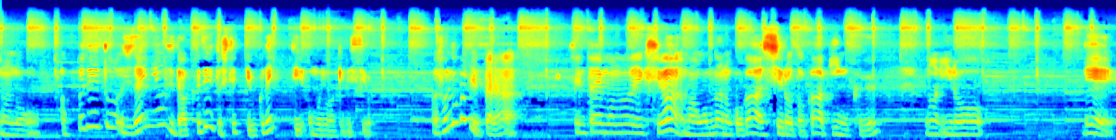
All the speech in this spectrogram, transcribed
あのアップデート時代に合わせてアップデートしてってよくないって思うわけですよ。まあ、そんなこと言ったら戦隊ものの歴史は、まあ、女の子が白とかピンクの色で、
